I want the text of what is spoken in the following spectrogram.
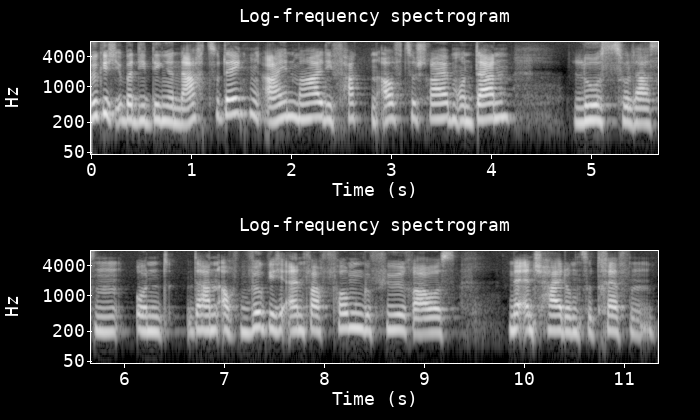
wirklich über die Dinge nachzudenken, einmal die Fakten aufzuschreiben und dann loszulassen und dann auch wirklich einfach vom Gefühl raus eine Entscheidung zu treffen.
